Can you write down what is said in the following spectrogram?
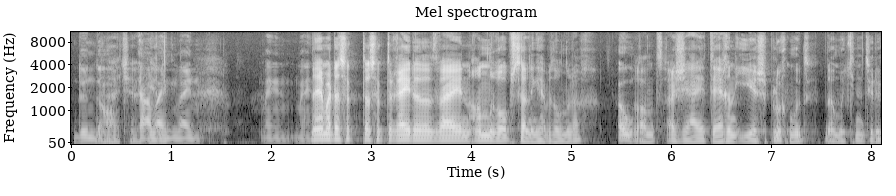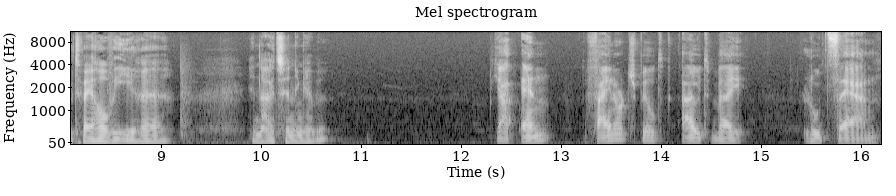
Dundalk. Ja. Ja, Heerlijk. mijn, mijn, mijn, mijn... Nee, maar dat is, ook, dat is ook de reden dat wij een andere opstelling hebben donderdag. Oh, Want als jij tegen een Ierse ploeg moet, dan moet je natuurlijk twee halve Ieren in de uitzending hebben. ja, en Feyenoord speelt uit bij Luzern.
